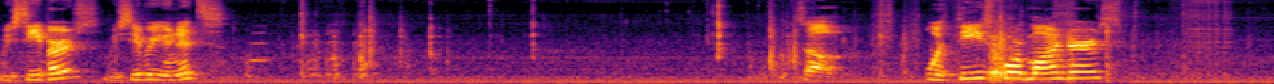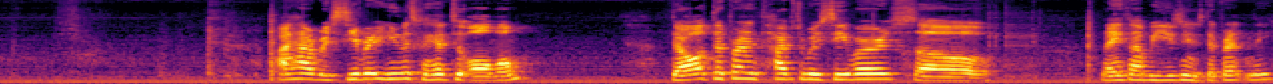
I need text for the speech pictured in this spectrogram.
receivers, receiver units. So with these four monitors, I have receiver units connected to all of them. They're all different types of receivers, so length I'll be using is differently.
